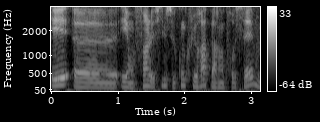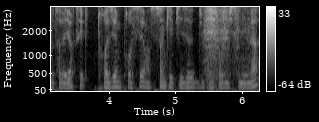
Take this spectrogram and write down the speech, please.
Et, euh, et enfin, le film se conclura par un procès. On notera d'ailleurs que c'est le troisième procès en cinq épisodes du Comptoir du cinéma.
